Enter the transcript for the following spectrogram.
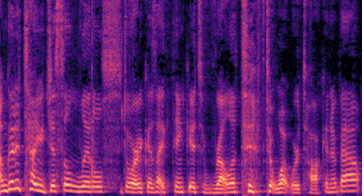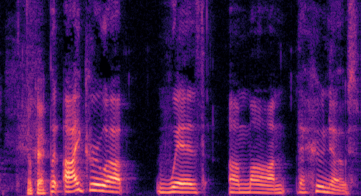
I'm going to tell you just a little story because I think it's relative to what we're talking about. Okay. But I grew up with a mom that who knows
